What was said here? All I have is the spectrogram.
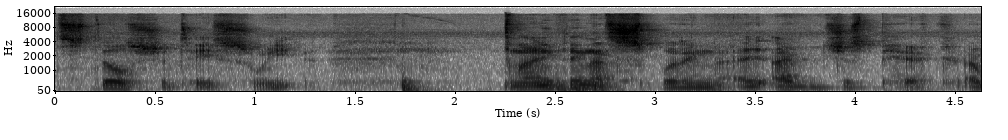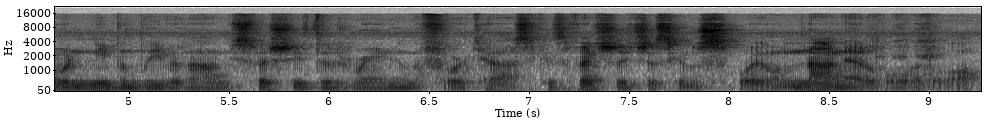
still should taste sweet. Anything that's splitting, I, I would just pick. I wouldn't even leave it on, especially if there's rain in the forecast, because eventually it's just going to spoil. Non-edible at all.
